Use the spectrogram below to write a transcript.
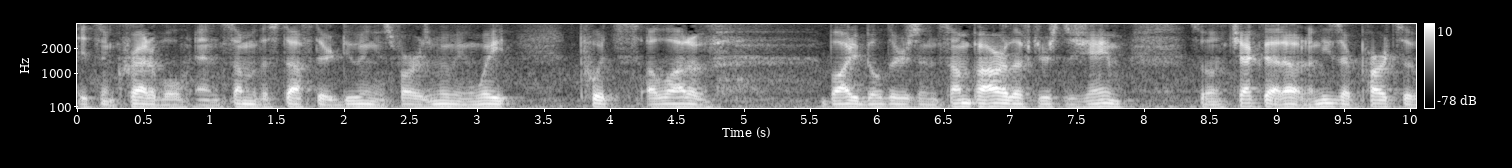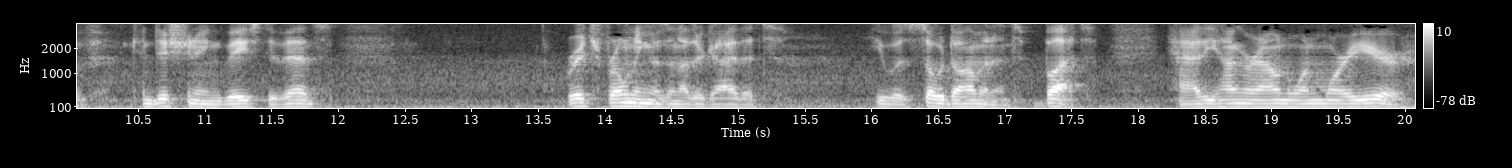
it's incredible, and some of the stuff they're doing as far as moving weight puts a lot of bodybuilders and some powerlifters to shame. So check that out. And these are parts of conditioning based events. Rich Froning was another guy that he was so dominant, but had he hung around one more year,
